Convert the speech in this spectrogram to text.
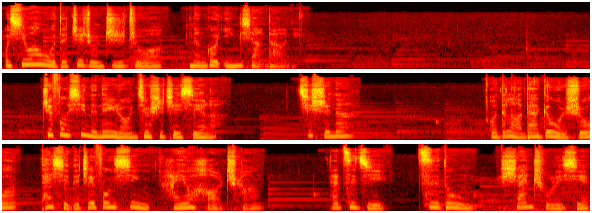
我希望我的这种执着能够影响到你。这封信的内容就是这些了。其实呢，我的老大跟我说，他写的这封信还有好长，他自己自动删除了一些。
